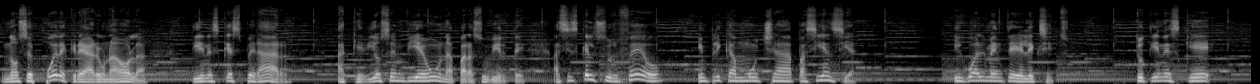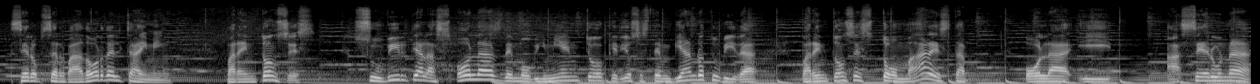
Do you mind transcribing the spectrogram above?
no se puede crear una ola. Tienes que esperar a que Dios envíe una para subirte. Así es que el surfeo implica mucha paciencia. Igualmente el éxito. Tú tienes que ser observador del timing para entonces subirte a las olas de movimiento que Dios está enviando a tu vida, para entonces tomar esta ola y hacer una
